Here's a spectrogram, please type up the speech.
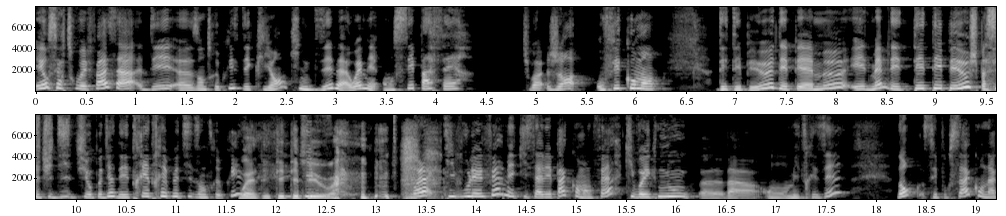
Et on s'est retrouvé face à des euh, entreprises, des clients qui nous disaient, bah ouais, mais on sait pas faire. Tu vois, genre, on fait comment? Des TPE, des PME et même des TTPE. Je sais pas si tu dis, tu on peut dire des très très petites entreprises. Ouais, des TTPE. ouais. voilà, qui voulaient le faire mais qui savaient pas comment faire, qui voyaient que nous, euh, bah, on maîtrisait. Donc c'est pour ça qu'on a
